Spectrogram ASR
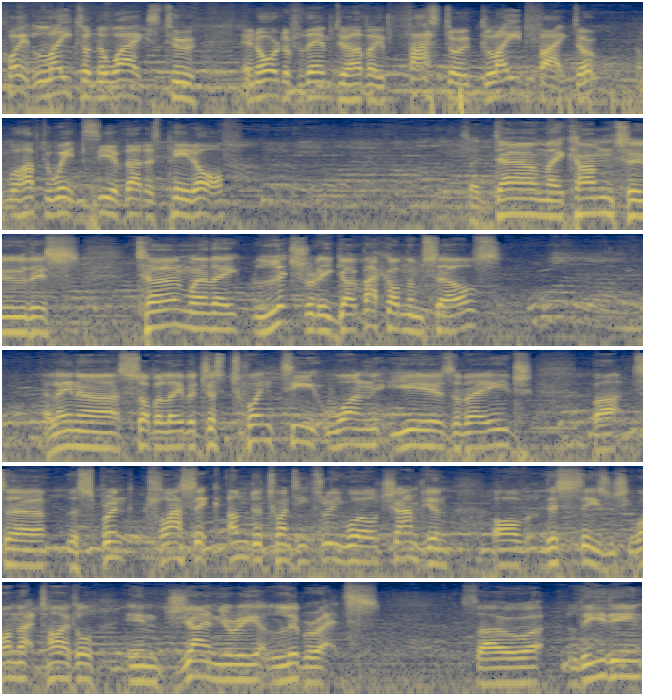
quite light on the wax to in order for them to have a faster glide factor. And we'll have to wait and see if that has paid off. So down they come to this turn where they literally go back on themselves. Elena Soboleva, just 21 years of age, but uh, the Sprint Classic Under-23 World Champion of this season. She won that title in January at Liberec. So uh, leading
